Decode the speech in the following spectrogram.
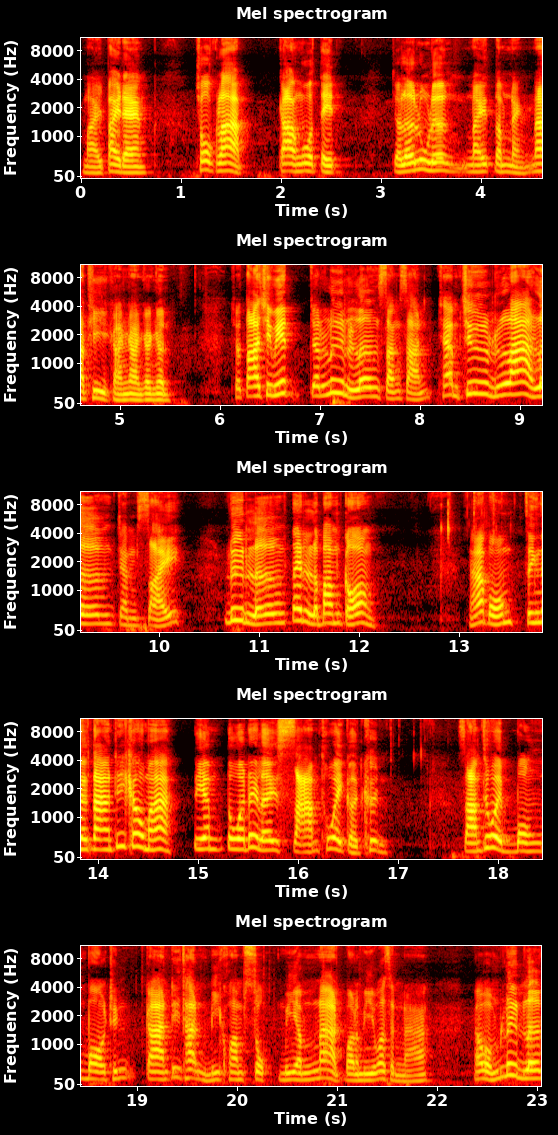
ใหม่ป้ายแดง โชคลาภก้าวงวดติดเจะเลิญรุ่งเรืองในตำแหน่งหน้าที่การงานการเงินชะตาชีวิตจะลื่นเริงสังสรรค์แช่มชื่อล่าเริงแจ่มใส ลื่นเริงเต้นระบำกองนะครับผมสิ่งต่างๆที่เข้ามา รียมตัวได้เลยสามถ้วยเกิดขึ้นสามถ้วยบ่งบอกถึงการที่ท่านมีความสุขมีอำนาจบารมีวาสนาครับผมลื่นเริง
